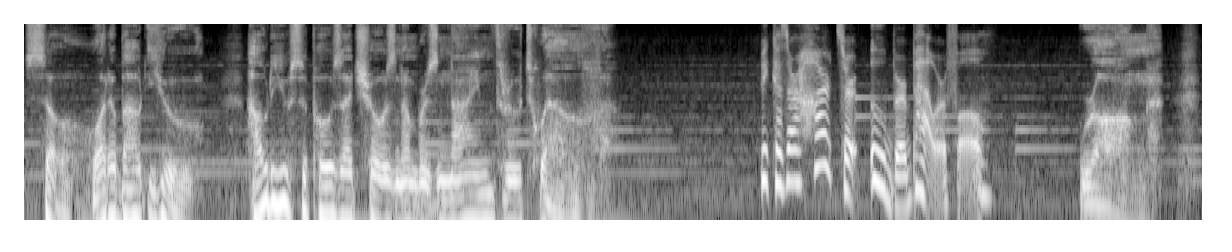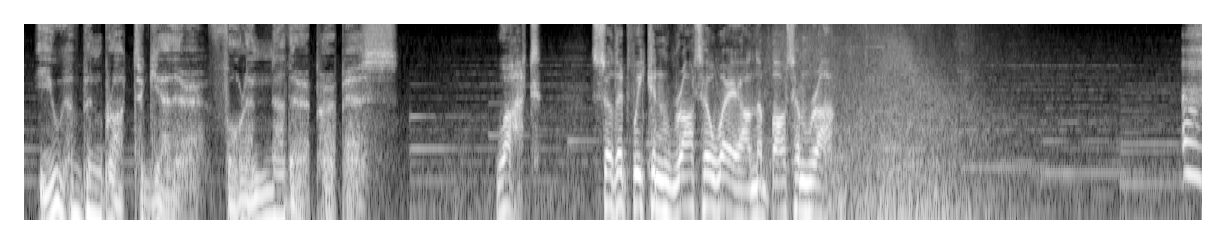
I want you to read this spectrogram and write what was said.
So, what about you? How do you suppose I chose numbers 9 through 12? Because our hearts are uber powerful. Wrong. You have been brought together for another purpose. What? So that we can rot away on the bottom rung? Ugh.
